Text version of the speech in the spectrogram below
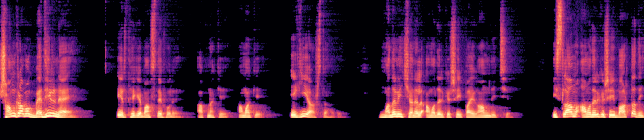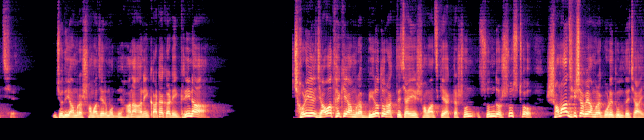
সংক্রামক ব্যাধির ন্যায়, এর থেকে বাঁচতে হলে আপনাকে আমাকে এগিয়ে আসতে হবে। মাদানী চ্যানেল আমাদেরকে সেই পায়গাম দিচ্ছে। ইসলাম আমাদেরকে সেই বার্তা দিচ্ছে। যদি আমরা সমাজের মধ্যে হানাহানি, কাটাকাটি, ঘৃণা ছড়িয়ে যাওয়া থেকে আমরা বিরত রাখতে চাই সমাজকে একটা সুন্দর, সুষ্ঠ সমাজ হিসাবে আমরা গড়ে তুলতে চাই,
